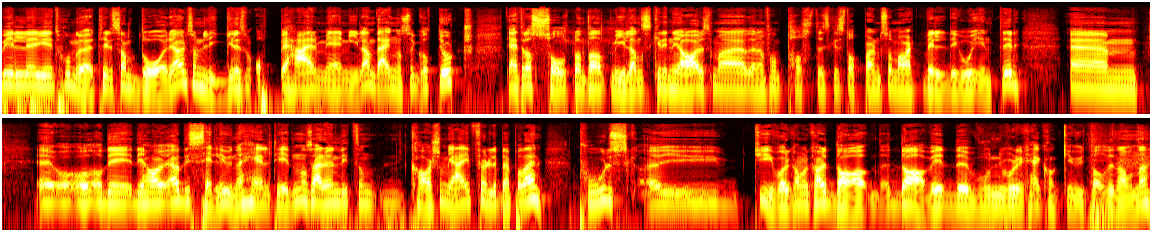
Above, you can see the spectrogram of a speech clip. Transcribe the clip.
vil, gi et honnør til Sampdoria, som ligger liksom oppi her med Milan. Det er ganske godt gjort. Det er etter å ha solgt bl.a. Milan Skriniar, som er den fantastiske stopperen som har vært veldig god i Inter. Eh, og og, og de, de, har, ja, de selger unna hele tiden, og så er det en litt sånn kar som jeg følger litt med på der. Polsk, øh, 20 år gammel kar, da, David eh, hvor, hvor, Jeg kan ikke uttale de navnene.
